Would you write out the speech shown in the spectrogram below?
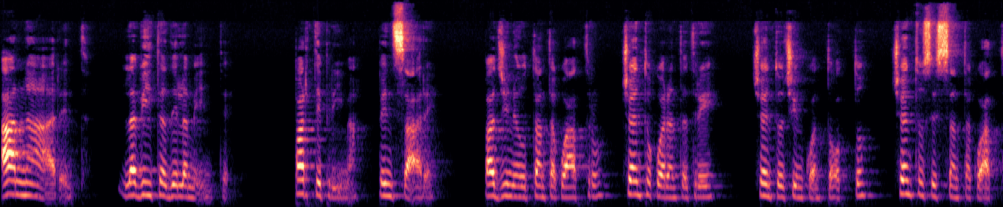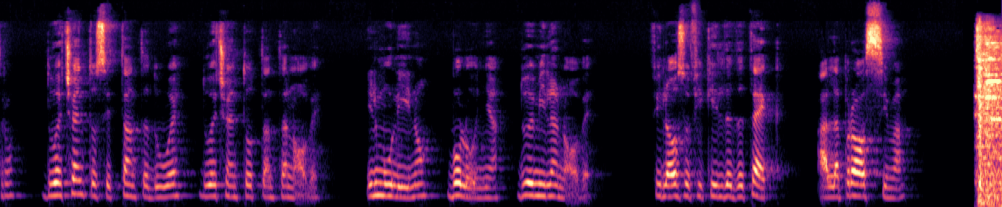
Anna Arendt, La vita della mente. Parte prima, pensare. Pagine 84, 143, 158, 164, 272, 289. Il Mulino, Bologna, 2009. Filosofi Killed the Tech. Alla prossima! you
